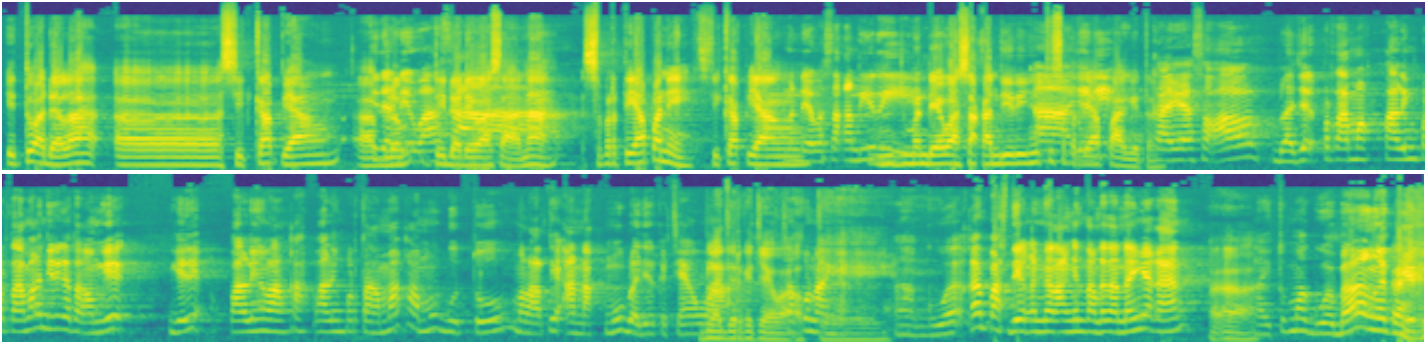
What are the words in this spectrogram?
itu adalah eh, sikap yang eh, Tidak belum dewasa. tidak dewasa. Nah, seperti apa nih sikap yang Mendewasakan diri. mendewasakan dirinya itu Nah, seperti jadi apa gitu? Kayak soal belajar pertama paling pertama kan jadi kata Om G, jadi paling langkah paling pertama kamu butuh melatih anakmu belajar kecewa. Belajar kecewa, Terus aku oke. nanya, nah gue kan pas dia nyerangin tanda-tandanya kan, Heeh. nah itu mah gue banget gitu.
